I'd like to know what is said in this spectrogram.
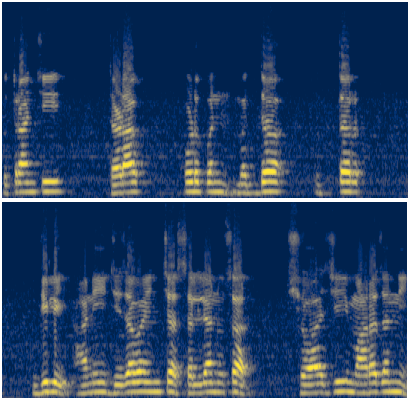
पुत्रांची तडाखोडपणबद्ध उत्तर दिली आणि जिजाबाईंच्या सल्ल्यानुसार शिवाजी महाराजांनी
